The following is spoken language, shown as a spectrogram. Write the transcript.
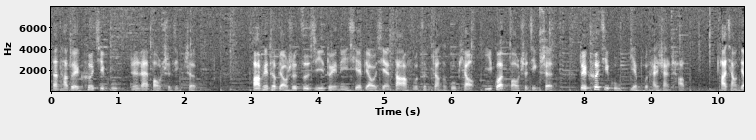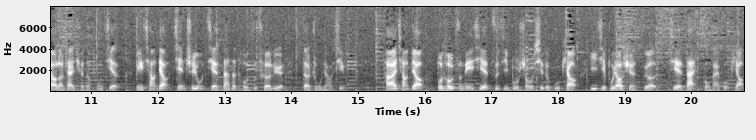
但他对科技股仍然保持谨慎。巴菲特表示，自己对那些表现大幅增长的股票一贯保持谨慎，对科技股也不太擅长。他强调了债券的风险，并强调坚持用简单的投资策略的重要性。他还强调不投资那些自己不熟悉的股票，以及不要选择借贷购买股票。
